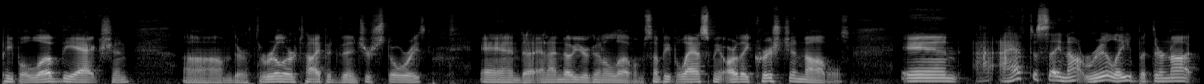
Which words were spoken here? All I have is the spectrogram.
People love the action. Um, they're thriller type adventure stories, and uh, and I know you're going to love them. Some people ask me, are they Christian novels? and I have to say, not really, but they're not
